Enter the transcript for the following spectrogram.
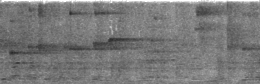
ご覧ください。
